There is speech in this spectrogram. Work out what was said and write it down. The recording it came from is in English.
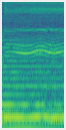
ti.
